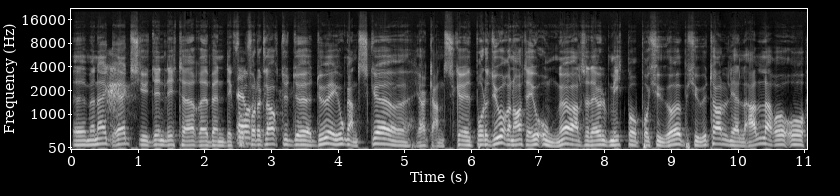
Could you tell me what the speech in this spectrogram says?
men jeg, jeg, skyter inn litt her, eh, Bendik. For, ja. for det er klart, du, du, er jo ganske Ja, ganske Både du og Renate er jo unge. altså Det er jo midt på, på 20-tallet 20 gjelder alder. Og, og,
